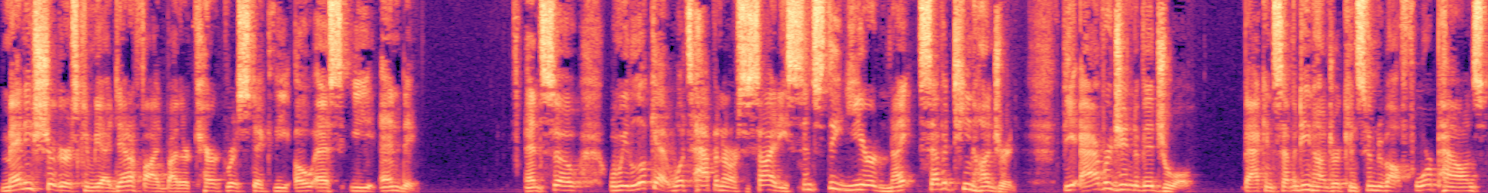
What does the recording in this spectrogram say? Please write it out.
Many sugars can be identified by their characteristic, the OSE ending. And so when we look at what's happened in our society since the year 1700, the average individual back in 1700 consumed about four pounds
